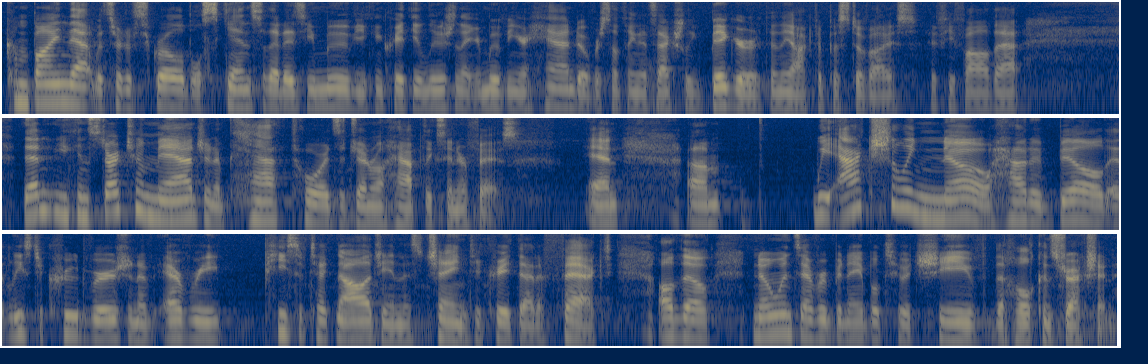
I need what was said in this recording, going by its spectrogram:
Combine that with sort of scrollable skin so that as you move, you can create the illusion that you're moving your hand over something that's actually bigger than the octopus device, if you follow that. Then you can start to imagine a path towards a general haptics interface. And um, we actually know how to build at least a crude version of every piece of technology in this chain to create that effect, although no one's ever been able to achieve the whole construction.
